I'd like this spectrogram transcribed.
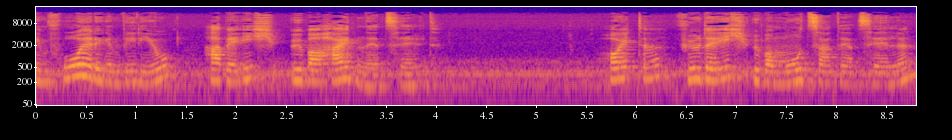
Im vorherigen Video habe ich über Haydn erzählt. Heute würde ich über Mozart erzählen,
